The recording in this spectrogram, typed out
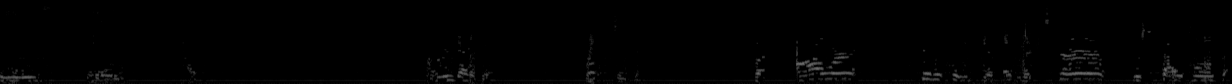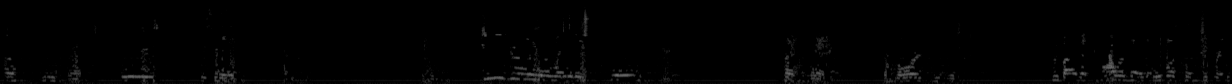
is in heaven. I'll read that again. Let's see it. But our citizenship as mature disciples of Jesus is heaven. Eagerly await Savior the Lord Jesus who by the power that enables him to bring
